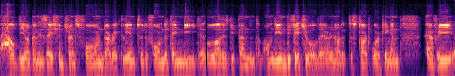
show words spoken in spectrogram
help the organization transform directly into the form that they need. A lot is dependent on the individual there in order to start working and every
